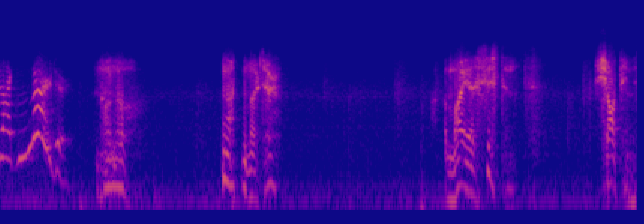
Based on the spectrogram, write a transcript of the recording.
Like murder. No, no. Not murder. My assistant shot himself.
